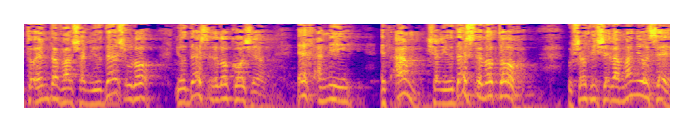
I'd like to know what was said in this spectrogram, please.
טועם דבר שאני יודע שהוא לא, יודע שזה לא כושר. איך אני אטעם כשאני יודע שזה לא טוב? הוא שואל אותי שאלה, מה אני עושה?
